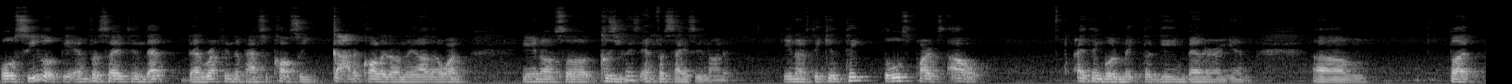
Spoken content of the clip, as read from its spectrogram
Oh, see, look, they're emphasizing that that roughing the passer call, so you gotta call it on the other one, you know. So, cause you guys emphasizing on it, you know, if they can take those parts out, I think it would make the game better again. Um, but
